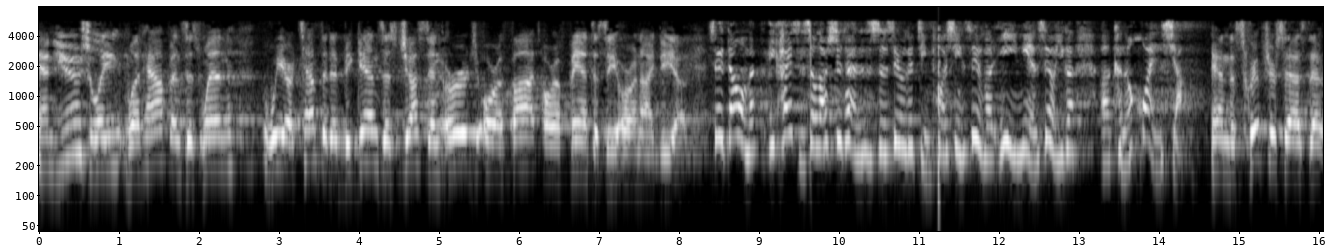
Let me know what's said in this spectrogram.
And usually what happens is when we are tempted, it begins as just an urge or a thought or a fantasy or an idea. 所以，当我们一开始受到试探的时候，是有一个紧迫性，是有个意念，是有一个呃可能幻想。 And the scripture says that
